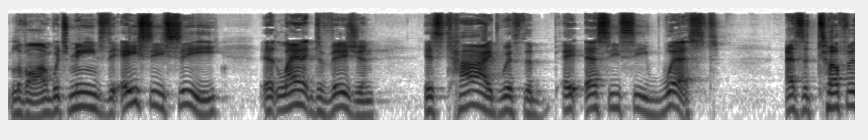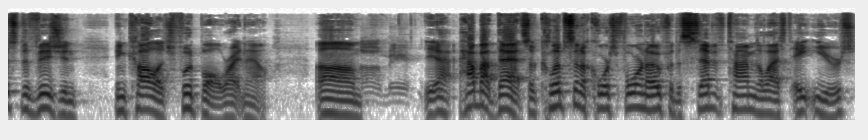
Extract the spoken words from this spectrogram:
Levon, which means the ACC Atlantic Division is tied with the SEC West as the toughest division in college football right now. Um, Oh, yeah, how about that? So Clemson, of course, 4 0 for the seventh time in the last eight years.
